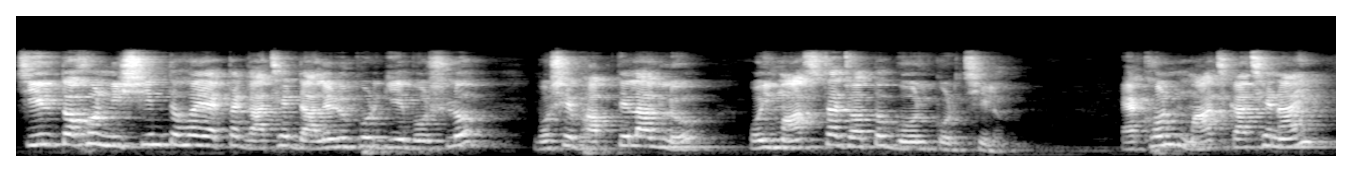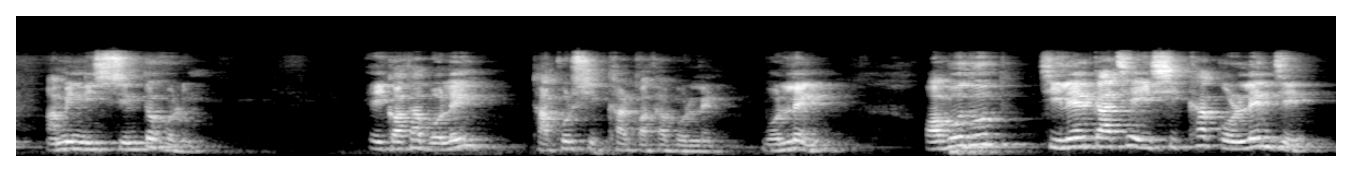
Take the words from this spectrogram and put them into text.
চিল তখন নিশ্চিন্ত হয়ে একটা গাছের ডালের উপর গিয়ে বসল, বসে ভাবতে লাগল, ওই মাছটা যত গোল করছিল। এখন মাছ কাছে নাই, আমি নিশ্চিন্ত হলুম। এই কথা বলেই ঠাকুর শিক্ষার কথা বললেন। বললেন, অবধূত চিলের কাছে এই শিক্ষা করলেন যে,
